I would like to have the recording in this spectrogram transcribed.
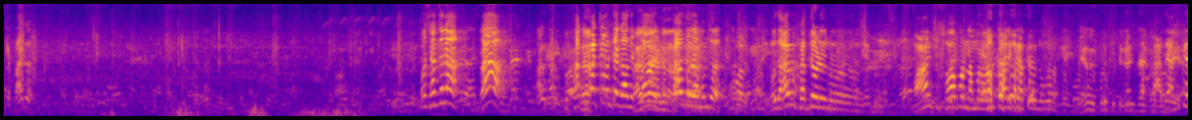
que paga. 어, 잔잖아! 라! పక్కలు ఉంటే కాదు తాగుతురా ముందు. నువ్వు తాగు పెద్దోడు నువ్వు మంచి సూపర్ నంబర్ వన్ కార్యకర్త నువ్వు. అదే అందుకే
